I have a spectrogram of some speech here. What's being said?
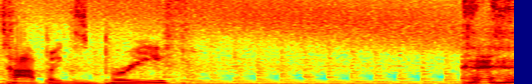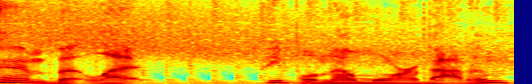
topics brief, but let people know more about them.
